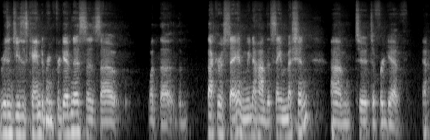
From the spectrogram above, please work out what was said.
The reason Jesus came to bring forgiveness is uh, what the, the Beckers say, and we now have the same mission um, to, to forgive. Yeah.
